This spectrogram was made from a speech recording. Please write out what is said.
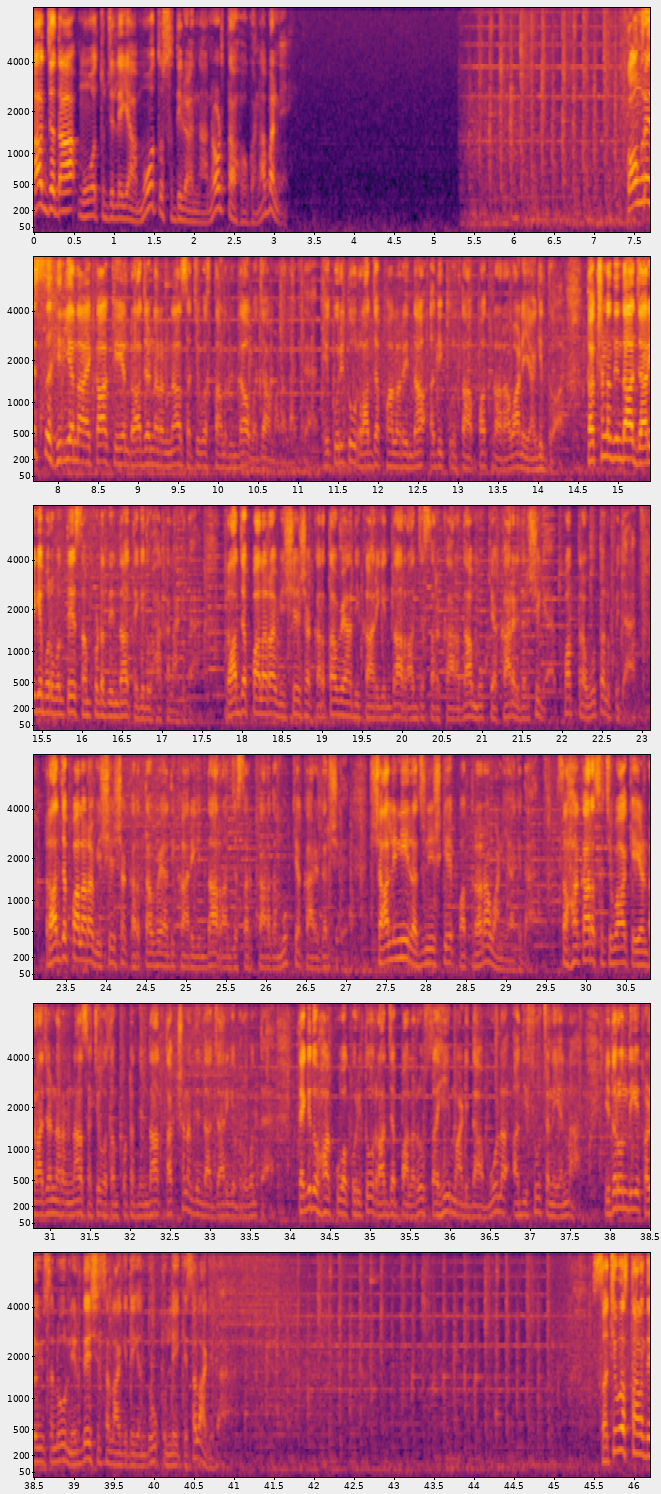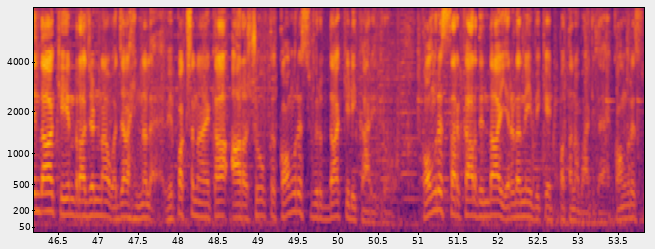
ರಾಜ್ಯದ ಮೂವತ್ತು ಜಿಲ್ಲೆಯ ಮೂವತ್ತು ಸುದ್ದಿಗಳನ್ನು ನೋಡ್ತಾ ಹೋಗೋಣ ಬನ್ನಿ. ಕಾಂಗ್ರೆಸ್ ಹಿರಿಯ ನಾಯಕ ಕೆಎನ್ ರಾಜಣ್ಣರನ್ನ ಸಚಿವ ಸ್ಥಾನದಿಂದ ವಜಾ ಮಾಡಲಾಗಿದೆ. ಈ ಕುರಿತು ರಾಜ್ಯಪಾಲರಿಂದ ಅಧಿಕೃತ ಪತ್ರ ರವಾನೆಯಾಗಿದ್ದು, ತಕ್ಷಣದಿಂದ ಜಾರಿಗೆ ಬರುವಂತೆ ಸಂಪುಟದಿಂದ ತೆಗೆದುಹಾಕಲಾಗಿದೆ. ರಾಜ್ಯಪಾಲರ ವಿಶೇಷ ಕರ್ತವ್ಯಾಧಿಕಾರಿಯಿಂದ ರಾಜ್ಯ ಸರ್ಕಾರದ ಮುಖ್ಯ ಕಾರ್ಯದರ್ಶಿಗೆ ಪತ್ರವು ತಲುಪಿದೆ. ರಾಜ್ಯಪಾಲರ ವಿಶೇಷ ಕರ್ತವ್ಯಾಧಿಕಾರಿಯಿಂದ ರಾಜ್ಯ ಸರ್ಕಾರದ ಮುಖ್ಯ ಕಾರ್ಯದರ್ಶಿ ಶಾಲಿನಿ ರಜನೀಶ್ಗೆ ಪತ್ರ ರವಾನೆಯಾಗಿದೆ. ಸಹಕಾರ ಸಚಿವ ಕೆಎನ್ ರಾಜಣ್ಣರನ್ನ ಸಚಿವ ಸಂಪುಟದಿಂದ ತಕ್ಷಣದಿಂದ ಜಾರಿಗೆ ಬರುವಂತೆ ತೆಗೆದುಹಾಕುವ ಕುರಿತು ರಾಜ್ಯಪಾಲರು ಸಹಿ ಮಾಡಿದ ಮೂಲ ಅಧಿಸೂಚನೆಯನ್ನ ಇದರೊಂದಿಗೆ ಕಳುಹಿಸಲು ನಿರ್ದೇಶಿಸಲಾಗಿದೆ ಎಂದು ಉಲ್ಲೇಖಿಸಲಾಗಿದೆ. ಸಚಿವ ಸ್ಥಾನದಿಂದ ಕೆಎನ್ ರಾಜಣ್ಣ ವಜಾ ಹಿನ್ನೆಲೆ ವಿಪಕ್ಷ ನಾಯಕ ಆರ್ ಅಶೋಕ್ ಕಾಂಗ್ರೆಸ್ ವಿರುದ್ಧ ಕಿಡಿಕಾರಿದ್ರು. ಕಾಂಗ್ರೆಸ್ ಸರ್ಕಾರದಿಂದ ಎರಡನೇ ವಿಕೆಟ್ ಪತನವಾಗಿದೆ. ಕಾಂಗ್ರೆಸ್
